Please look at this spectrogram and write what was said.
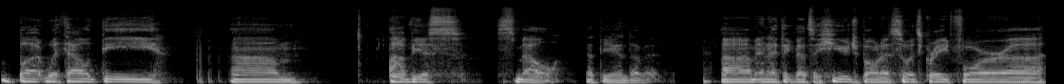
but without the um, obvious smell at the end of it. Um, and I think that's a huge bonus. So it's great for uh,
